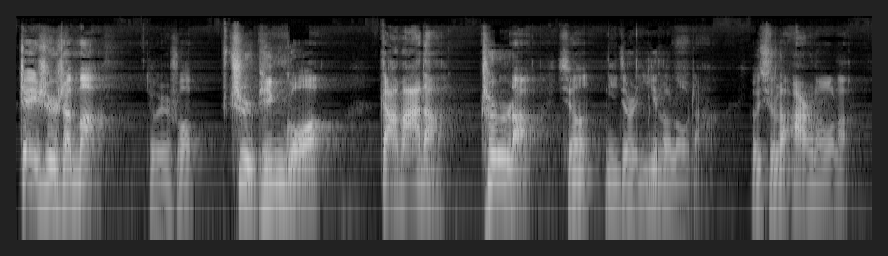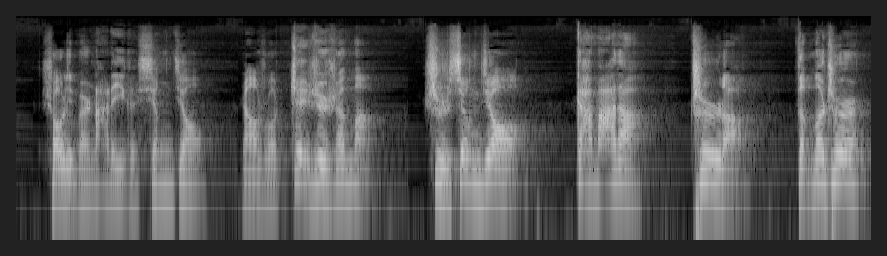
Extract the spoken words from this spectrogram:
这是什么？”有人说：“是苹果，干嘛的？吃的。”行，你就是一楼楼长。又去了二楼了，手里边拿了一个香蕉，然后说：“这是什么？是香蕉，干嘛的？吃的。怎么吃？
